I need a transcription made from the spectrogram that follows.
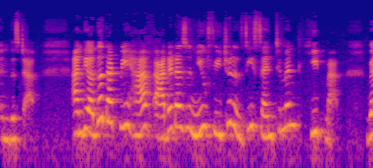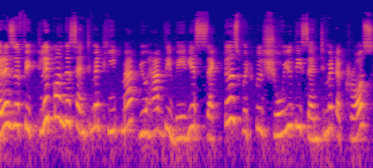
in this tab. And the other that we have added as a new feature is the sentiment heat map. Whereas if you click on the sentiment heat map you have the various sectors which will show you the sentiment across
